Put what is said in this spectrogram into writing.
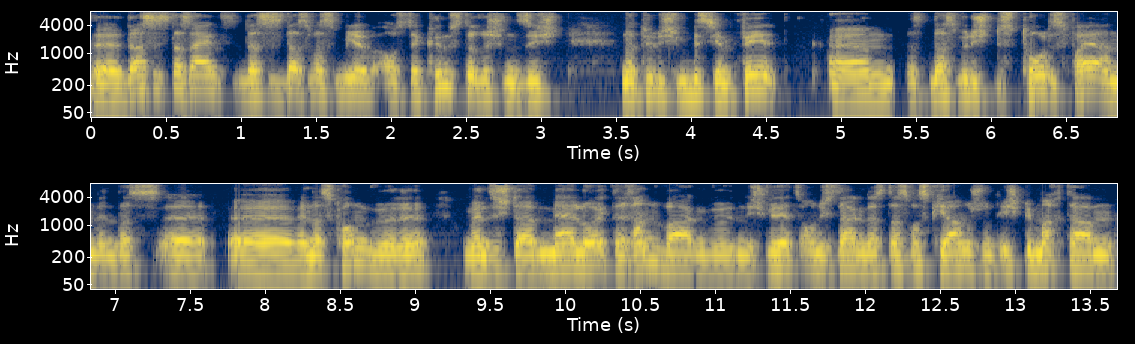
äh, das ist das eins, das ist das, was mir aus der künstlerischen Sicht natürlich ein bisschen fehlt. Ähm, das, das würde ich des Todes feiern, wenn das, äh, äh, wenn das kommen würde, und wenn sich da mehr Leute ranwagen würden. Ich will jetzt auch nicht sagen, dass das, was Kianusch und ich gemacht haben,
